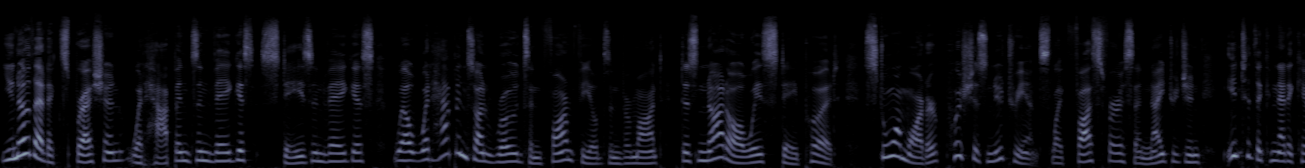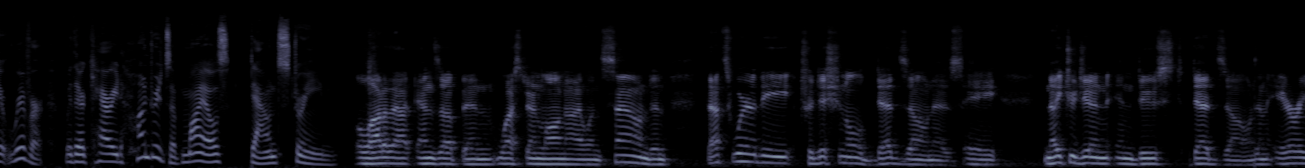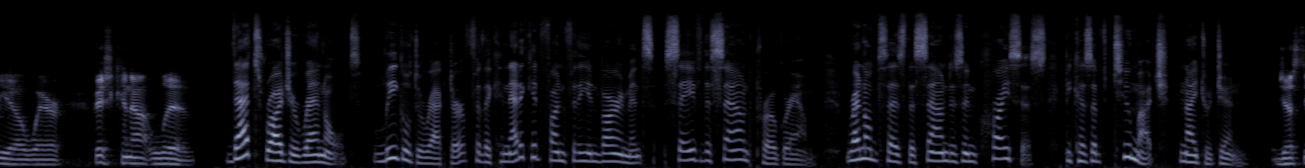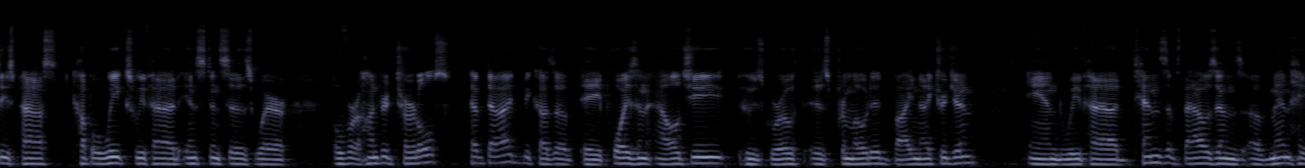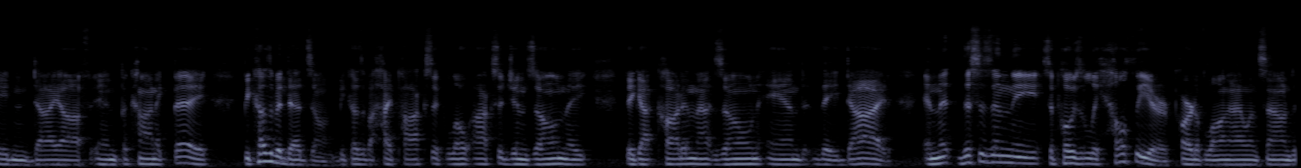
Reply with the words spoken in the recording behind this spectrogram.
You know that expression, what happens in Vegas stays in Vegas? Well, what happens on roads and farm fields in Vermont does not always stay put. Stormwater pushes nutrients like phosphorus and nitrogen into the Connecticut River, where they're carried hundreds of miles downstream. A lot of that ends up in western Long Island Sound, and that's where the traditional dead zone is a nitrogen induced dead zone, an area where fish cannot live. That's Roger Reynolds, legal director for the Connecticut Fund for the Environment's Save the Sound program. Reynolds says the sound is in crisis because of too much nitrogen. Just these past couple weeks, we've had instances where over 100 turtles have died because of a poison algae whose growth is promoted by nitrogen and we've had tens of thousands of menhaden die off in Peconic Bay because of a dead zone, because of a hypoxic, low oxygen zone. They they got caught in that zone and they died. And th- this is in the supposedly healthier part of Long Island Sound.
